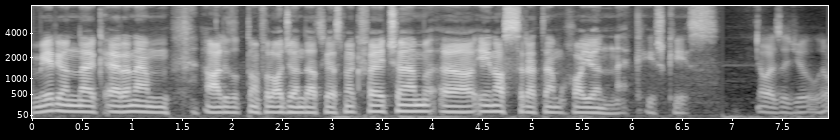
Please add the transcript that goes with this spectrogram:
miért jönnek, erre nem állítottam fel agendát, hogy ezt megfejtsem. Én azt szeretem, ha jönnek, és kész. Jó, ez egy jó. jó.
